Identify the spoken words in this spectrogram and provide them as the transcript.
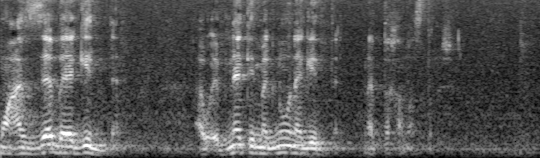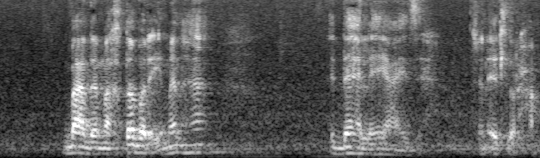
معذبة جدا أو ابنتي مجنونة جدا. متى 15 بعد ما اختبر إيمانها اداها اللي هي عايزاها عشان قالت له ارحمني.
